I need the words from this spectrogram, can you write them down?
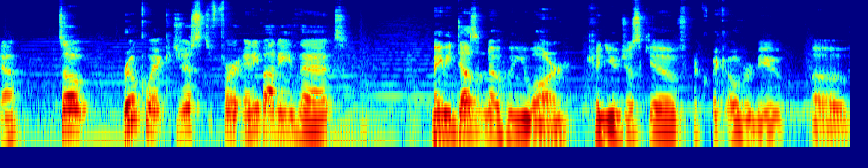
yeah. So, real quick, just for anybody that maybe doesn't know who you are, can you just give a quick overview of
